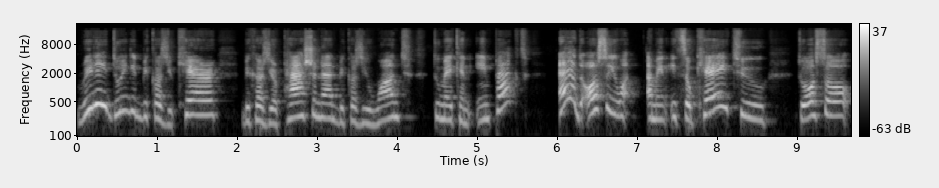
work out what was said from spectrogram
really doing it because you care because you're passionate because you want to make an impact and also you want i mean it's okay to to also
